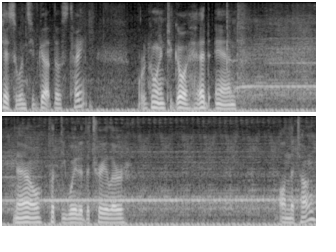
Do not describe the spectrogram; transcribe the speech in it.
Okay, so once you've got those tight, we're going to go ahead and now put the weight of the trailer on the tongue.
